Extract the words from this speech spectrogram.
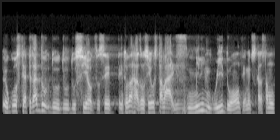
eu gostei, apesar do, do, do, do Seahawks, você tem toda a razão, o Seahawks estava esmilinguido ontem, os caras estavam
